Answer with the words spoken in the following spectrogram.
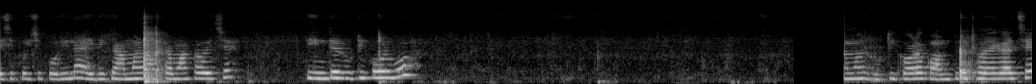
বেশি কিছু করি না। এদিকে আমার আটা মাখা হয়েছে। তিনটে রুটি করব। রুটি করা কমপ্লিট হয়ে গেছে।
